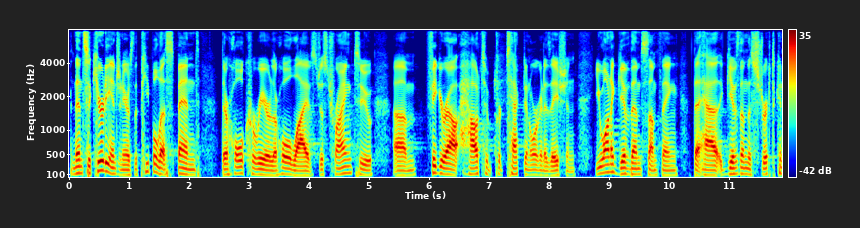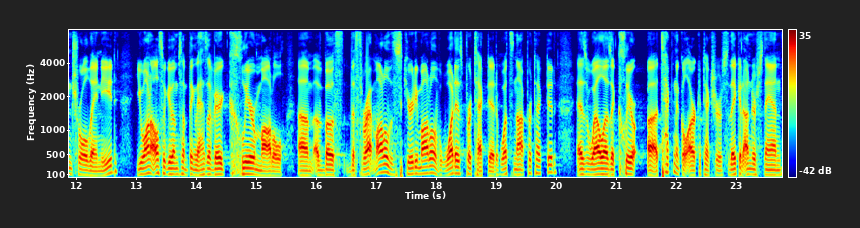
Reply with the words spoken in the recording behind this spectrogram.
And then security engineers, the people that spend their whole career, their whole lives, just trying to um, figure out how to protect an organization. You want to give them something that has, gives them the strict control they need. You want to also give them something that has a very clear model um, of both the threat model, the security model of what is protected, what's not protected, as well as a clear uh, technical architecture so they could understand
